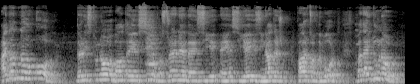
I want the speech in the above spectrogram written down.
I don't know all there is to know about ANC of Australia and ANC, ANCAs in other parts of the world, but I do know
